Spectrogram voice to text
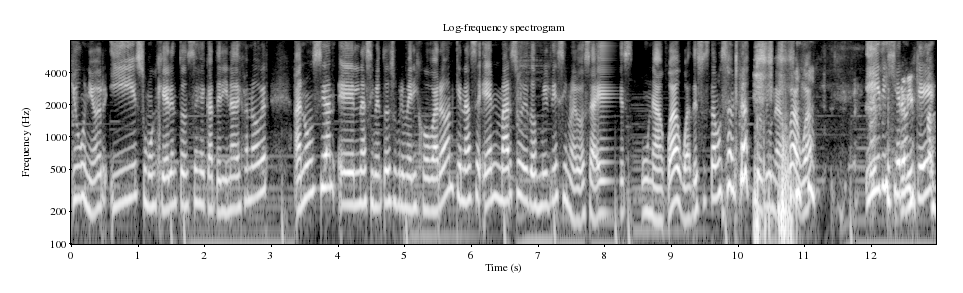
Jr. y su mujer entonces Ekaterina de Hanover anuncian el nacimiento de su primer hijo varón que nace en marzo de 2019, o sea, es una guagua, de eso estamos hablando, de una guagua. Y dijeron que.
